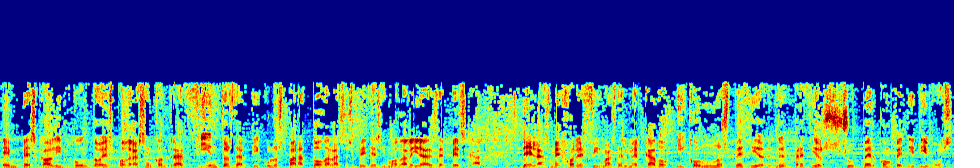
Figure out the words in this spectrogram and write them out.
En pescaolid.es podrás encontrar cientos de artículos para todas las especies y modalidades de pesca, de las mejores firmas del mercado y con unos precios súper competitivos.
